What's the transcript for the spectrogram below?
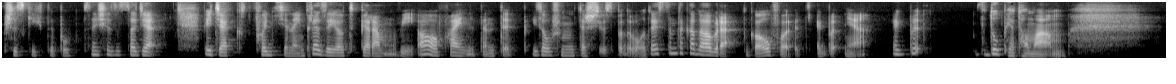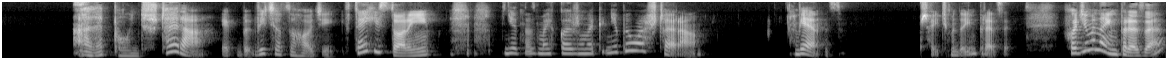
wszystkich typów. W sensie w zasadzie, wiecie, jak wchodzicie na imprezę i odpiera mówi, o fajny ten typ i załóżmy mi też się spodobał, to jestem taka dobra, go for it. Jakby nie, jakby w dupie to mam. Ale bądź szczera, jakby wiecie o co chodzi. W tej historii jedna z moich koleżanek nie była szczera. Więc przejdźmy do imprezy. Wchodzimy na imprezę.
